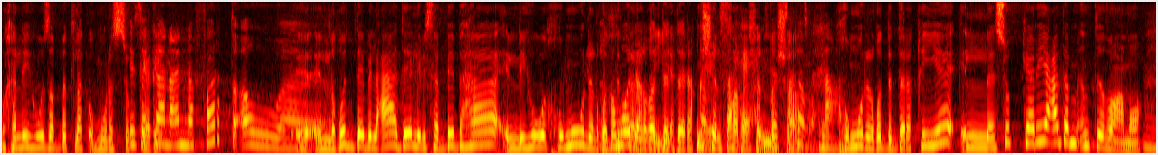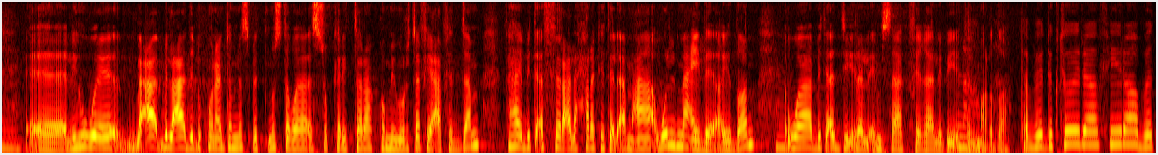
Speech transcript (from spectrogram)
وخليه هو يظبط لك أمور السكري. إذا كان عندنا فرط أو الغدة بالعادة اللي بسببها اللي هو خمول الغدة خمول الدرقيه, الغدة الدرقية. مش الفرط في النشاط. نعم. خمول الغدة الدرقية السكري عدم انتظامه. آه اللي هو بالعادة بيكون عندهم نسبة مستوى السكري التراكمي مرتفعة في الدم فهي بتأثر على حركة الأمعاء والمعدة أيضا وبتؤدي إلى الإمساك في غالبية نعم. المرضى. طب دكتورة في رابط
